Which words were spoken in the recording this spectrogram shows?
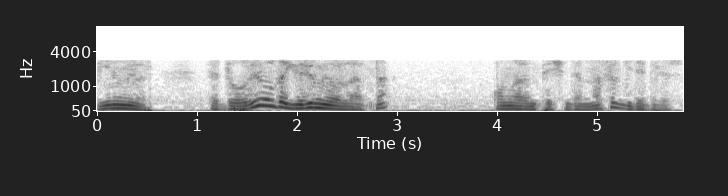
bilmiyor ve doğru yolda yürümüyorlarsa onların peşinden nasıl gidebilir?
